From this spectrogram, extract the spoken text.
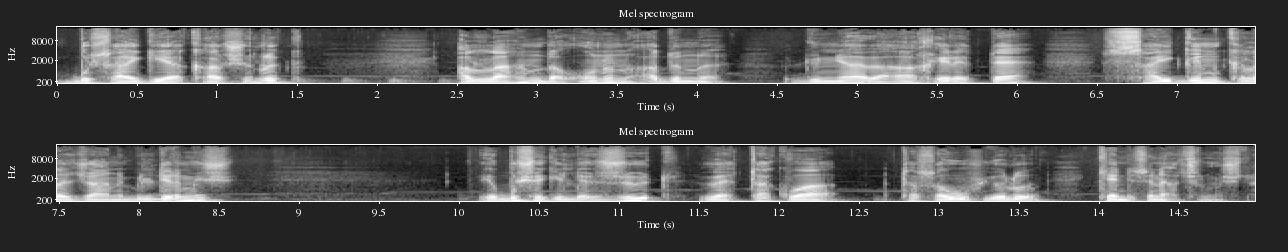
bu saygıya karşılık Allah'ın da onun adını dünya ve ahirette saygın kılacağını bildirmiş ve bu şekilde zühd ve takva tasavvuf yolu kendisine açılmıştı.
